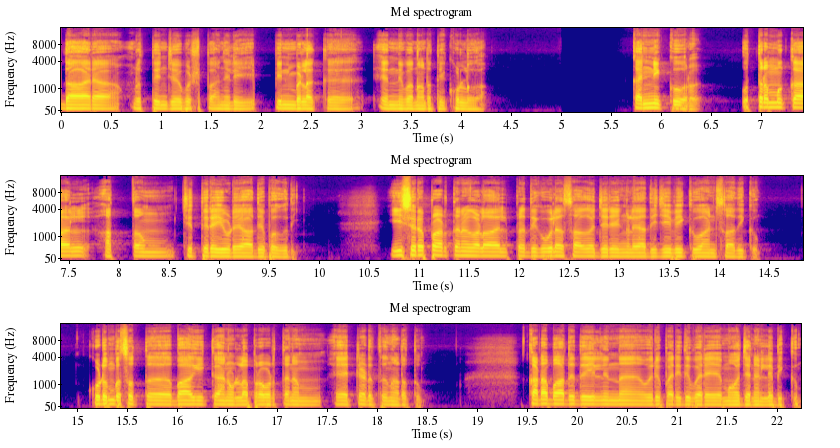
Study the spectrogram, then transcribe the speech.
ധാര മൃത്യുഞ്ജയ പുഷ്പാഞ്ജലി പിൻവിളക്ക് എന്നിവ നടത്തിക്കൊള്ളുക. കന്നിക്കൂറ് ഉത്രമുക്കാൽ അത്തം ചിത്തിരയുടെ ആദ്യ പകുതി ഈശ്വര പ്രാർത്ഥനകളാൽ പ്രതികൂല സാഹചര്യങ്ങളെ അതിജീവിക്കുവാൻ സാധിക്കും. കുടുംബസ്വത്ത് ഭാഗിക്കാനുള്ള പ്രവർത്തനം ഏറ്റെടുത്ത് നടത്തും. കടബാധ്യതയിൽ നിന്ന് ഒരു പരിധിവരെ മോചനം ലഭിക്കും.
